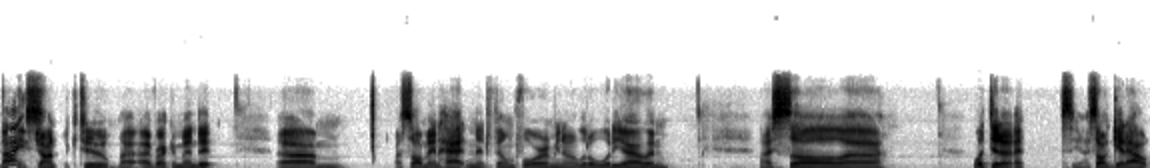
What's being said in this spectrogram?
Nice. John Wick 2. I, I recommend it. Um, I saw Manhattan at Film Forum. You know, a little Woody Allen. I saw. Uh, what did I see? I saw Get Out.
